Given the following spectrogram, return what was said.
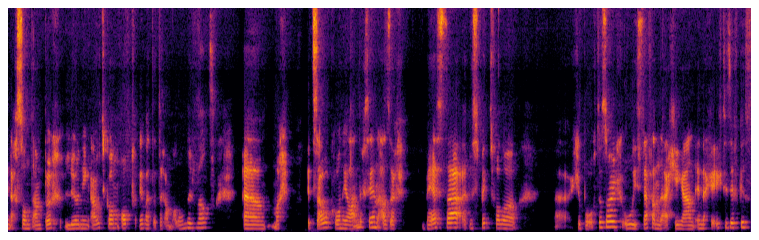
en daar stond dan per learning outcome op, hè, wat dat er allemaal onder valt. Um, maar het zou ook gewoon heel anders zijn als er bij staat respectvolle uh, geboortezorg. Hoe is dat vandaag gegaan? En dat je echt eens even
